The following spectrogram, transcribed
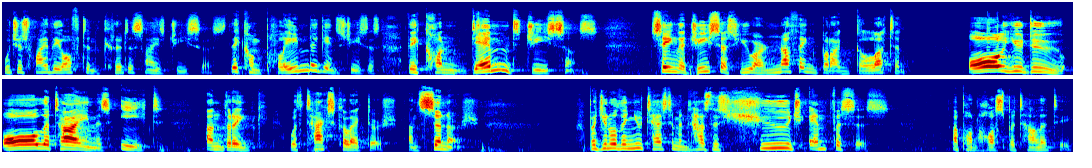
Which is why they often criticized Jesus. They complained against Jesus. They condemned Jesus, saying that Jesus, you are nothing but a glutton. All you do all the time is eat and drink with tax collectors and sinners. But you know, the New Testament has this huge emphasis upon hospitality.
